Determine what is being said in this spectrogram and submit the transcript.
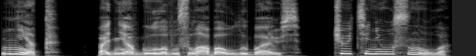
«Нет», — подняв голову, слабо улыбаюсь. Чуть не уснула.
